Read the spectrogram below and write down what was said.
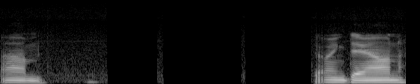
Um, Going down.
